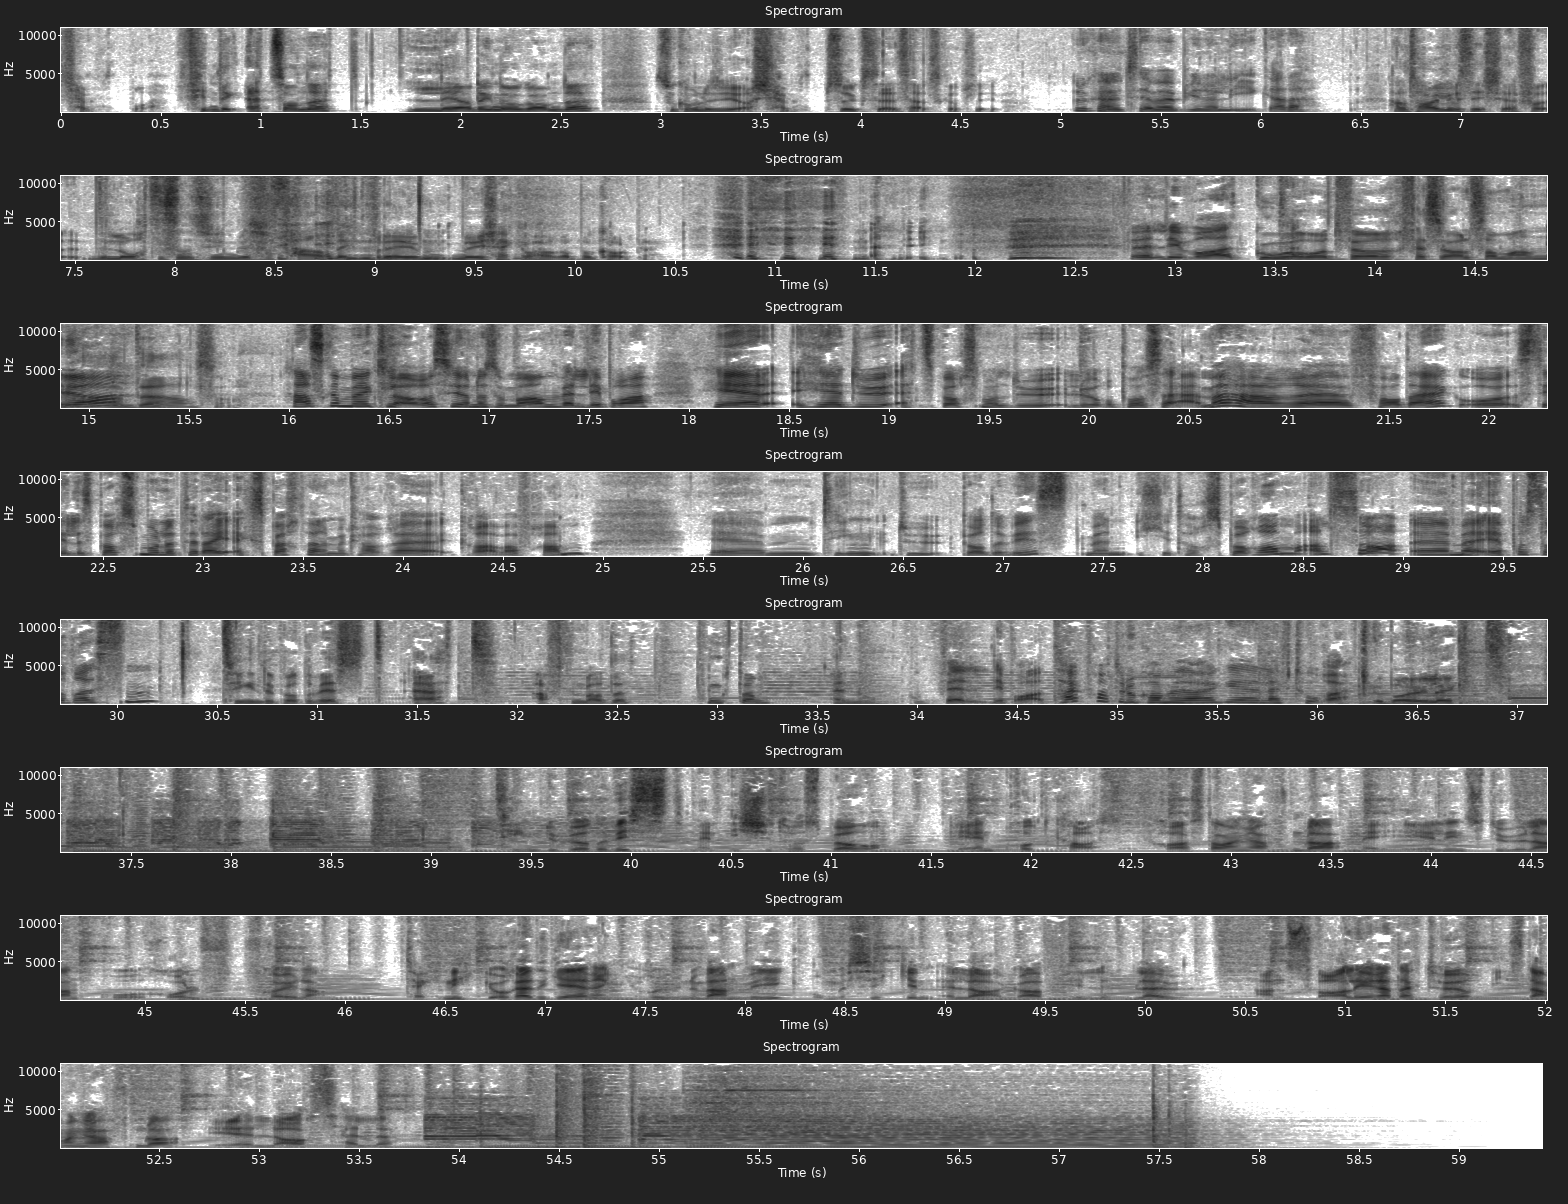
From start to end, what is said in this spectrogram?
Kjempebra. Finn deg et sånt et, lær deg noe om det, så kommer du til å gjøre kjempesuksess i selskapslivet. Du kan jo til og med begynne å like det. Antageligvis ikke, for det låter sannsynligvis forferdelig. For det er jo mye kjekkere å høre på Coldplay. Veldig bra. Gode råd før festivalsommeren Ja. eh, der, altså. Her skal vi klare oss gjennom sommeren. Veldig bra. Har har du et spørsmål du lurer på, så er vi her eh, for deg og stiller spørsmålet til de ekspertene vi klarer å grave fram. Um, ting du burde visst, men ikke tør spørre om, altså. Med e-postadressen. Ting du burde visst at aftenbladet.no. Veldig bra. Takk for at du kom i dag, Leif Tore. Bare hyggelig. Du burde visst, men ikke tør spørre om, er en podkast fra Stavanger Aftenblad med Elin Stueland og Rolf Frøyland. Teknikk og redigering Rune Vanvik, og musikken er laga av Philip Blau. Ansvarlig redaktør i Stavanger Aftenblad er Lars Helle.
